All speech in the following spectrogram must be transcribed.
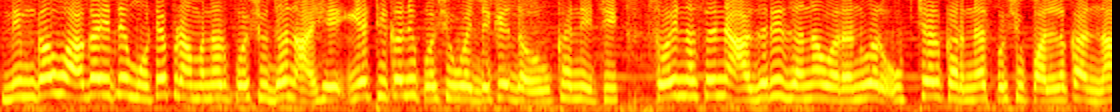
निमगाव वाघा येथे मोठ्या प्रमाणावर पशुधन आहे. या ठिकाणी पशुवैद्यकीय दवाखान्याची सोय नसल्याने आजारी जनावरांवर उपचार करण्यात पशुपालकांना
